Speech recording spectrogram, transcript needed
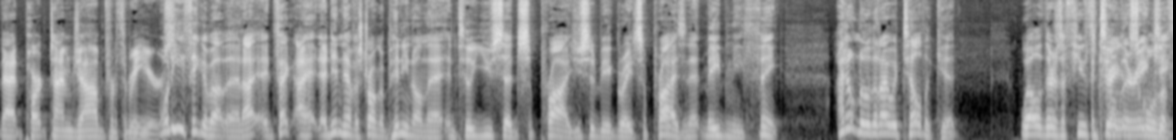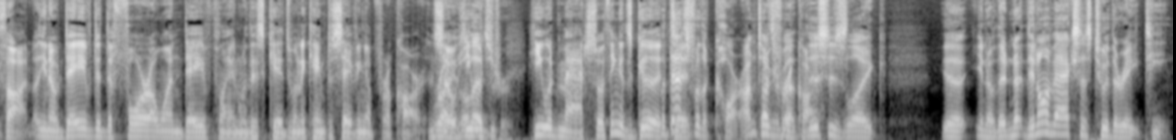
that part-time job for three years. What do you think about that? I, in fact, I, I, didn't have a strong opinion on that until you said surprise. You said it'd be a great surprise, and that made me think. I don't know that I would tell the kid. Well, there's a few tra- schools 18. of thought. You know, Dave did the 401 Dave plan with his kids when it came to saving up for a car, and right. so he well, would true. he would match. So I think it's good. But that's to, for the car. I'm talking about car. this is like, uh, you know, they they don't have access to it. They're 18.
